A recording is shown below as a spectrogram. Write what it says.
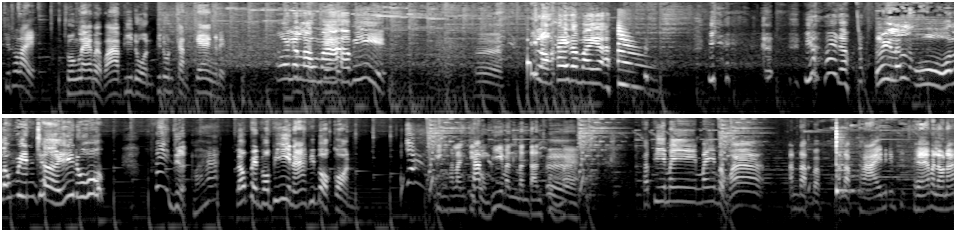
ที่เท่าไหร่ช่วงแรกแบบว่าพี่โดนพี่โดนกลันแกล้งกันเด็เฮ้ยแล้วเรามาพี่ เออพี่ร้องไห้ทำไมอะ พี่พี่ร้องไห้ทำไมเฮ้ยแล้วโอ้โหแล้ววินเฉยดูเฮ้ยเดือดมาก แล้วเป็นเพราะพี่นะ พี่บอกก่อน จริงพลังจิตของพี่มันมันดันผมมาเออถ้าพี่ไม่ไม่แบบว่าอันดับแบบอันดับท้ายนี่พี่แพ้มาแล้วนะ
